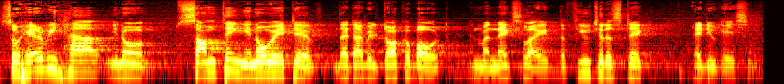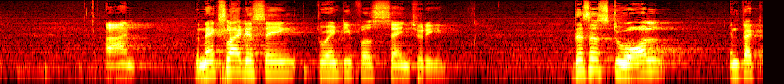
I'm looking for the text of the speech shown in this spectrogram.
So here we have, you know, something innovative that I will talk about in my next slide, the futuristic education. And the next slide is saying 21st century. This is to all, in fact,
